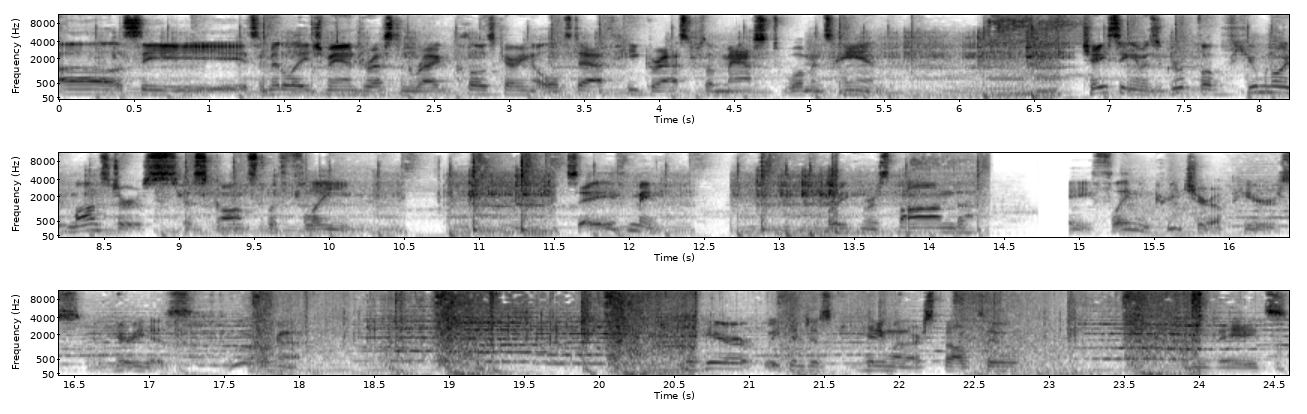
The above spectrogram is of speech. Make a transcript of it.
Uh, let's see. It's a middle aged man dressed in ragged clothes carrying an old staff. He grasps a masked woman's hand. Chasing him is a group of humanoid monsters ensconced with flame. Save me. Or you can respond. A flaming creature appears, and here he is. We're gonna. So here we can just hit him with our spell too. He evades.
